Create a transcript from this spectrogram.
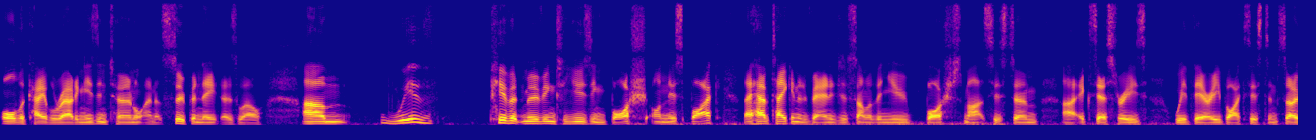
all the cable routing is internal and it's super neat as well. Um, with pivot moving to using Bosch on this bike, they have taken advantage of some of the new Bosch smart system uh, accessories with their e-bike system. So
